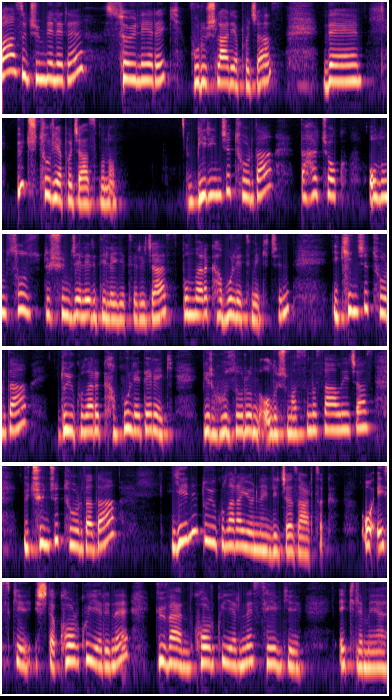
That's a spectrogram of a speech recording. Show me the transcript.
bazı cümleleri söyleyerek vuruşlar yapacağız ve 3 tur yapacağız bunu. Birinci turda daha çok olumsuz düşünceleri dile getireceğiz. Bunları kabul etmek için. İkinci turda duyguları kabul ederek bir huzurun oluşmasını sağlayacağız. Üçüncü turda da yeni duygulara yöneleceğiz artık. O eski işte korku yerine güven, korku yerine sevgi eklemeye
